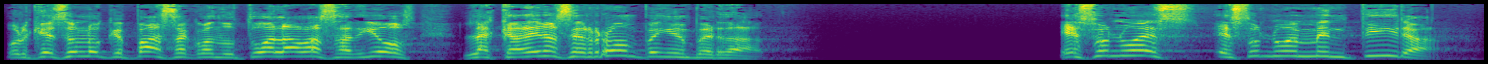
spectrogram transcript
Porque eso es lo que pasa cuando tú alabas a Dios. Las cadenas se rompen en verdad. Eso no es, eso no es mentira.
